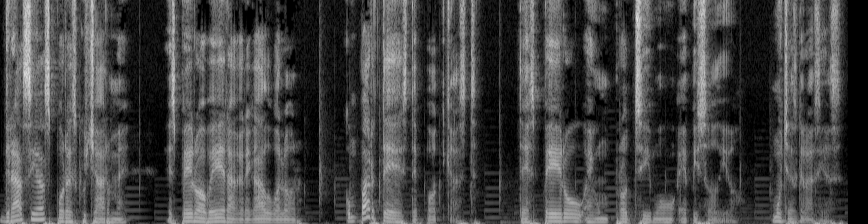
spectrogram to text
Gracias por escucharme. Espero haber agregado valor. Comparte este podcast. Te espero en un próximo episodio. Muchas gracias.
